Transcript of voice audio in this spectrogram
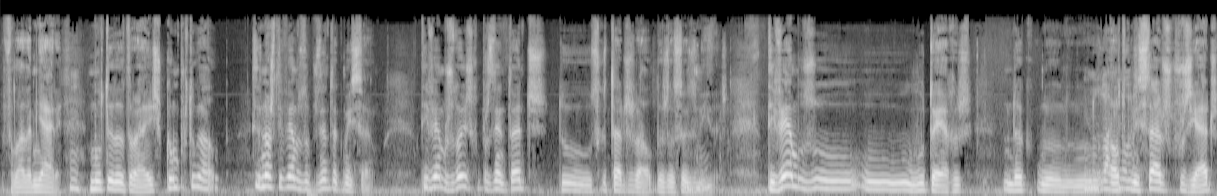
a falar da minha área, hum. multilaterais, como Portugal. Nós tivemos o Presidente da Comissão, tivemos dois representantes do secretário-geral das Nações uhum. Unidas. Tivemos o, o, o Guterres, na, no, no Alto Comissário dos Refugiados,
